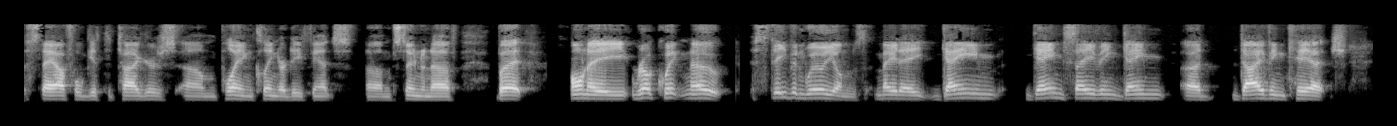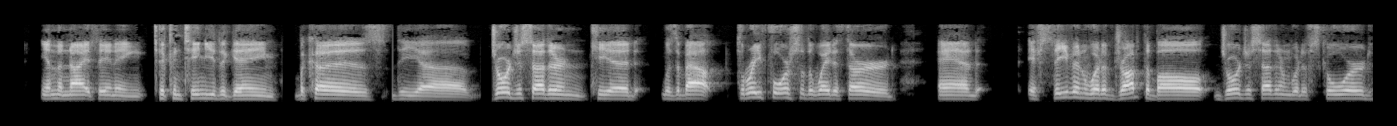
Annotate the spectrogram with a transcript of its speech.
staff will get the Tigers um, playing cleaner defense um, soon enough. But on a real quick note, Stephen Williams made a game game saving game uh, diving catch in the ninth inning to continue the game because the uh, Georgia Southern kid was about three fourths of the way to third, and if Stephen would have dropped the ball, Georgia Southern would have scored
